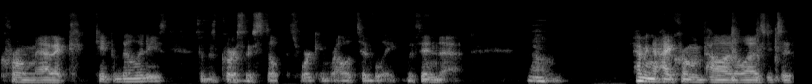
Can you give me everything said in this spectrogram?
chromatic capabilities. So of course, there's still just working relatively within that. Yeah. Um, having a high chroma palette allows you to,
